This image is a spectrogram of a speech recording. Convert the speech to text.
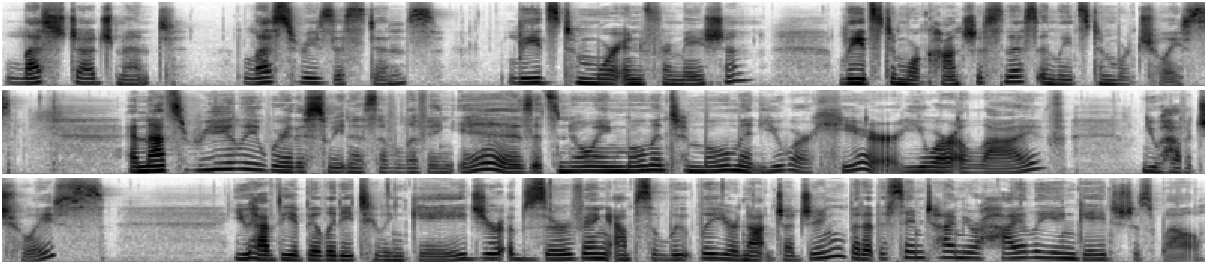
Less judgment, less resistance, leads to more information, leads to more consciousness, and leads to more choice. And that's really where the sweetness of living is. It's knowing moment to moment you are here, you are alive, you have a choice. You have the ability to engage. You're observing, absolutely. You're not judging, but at the same time, you're highly engaged as well.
